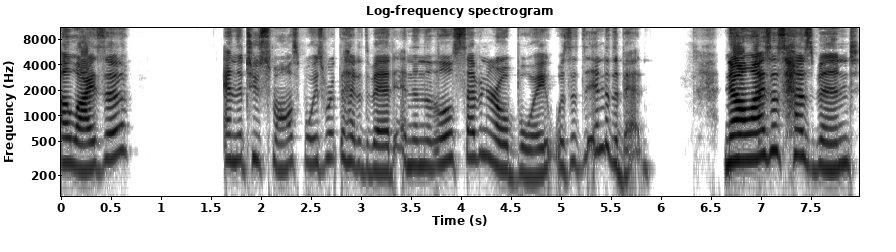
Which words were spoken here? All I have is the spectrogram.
Eliza and the two smallest boys were at the head of the bed, and then the little seven year old boy was at the end of the bed. Now, Eliza's husband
